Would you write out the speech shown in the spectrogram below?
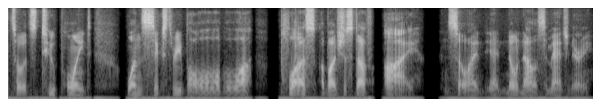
So it's 2.163 blah, blah, blah, blah, blah, plus a bunch of stuff i. And so I, I know now it's imaginary.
